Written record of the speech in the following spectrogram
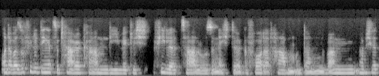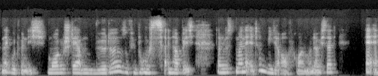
und aber so viele Dinge zutage kamen, die wirklich viele zahllose Nächte gefordert haben. Und dann habe ich gesagt, na gut, wenn ich morgen sterben würde, so viel Bewusstsein habe ich, dann müssten meine Eltern wieder aufräumen. Und da habe ich gesagt, äh, äh,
